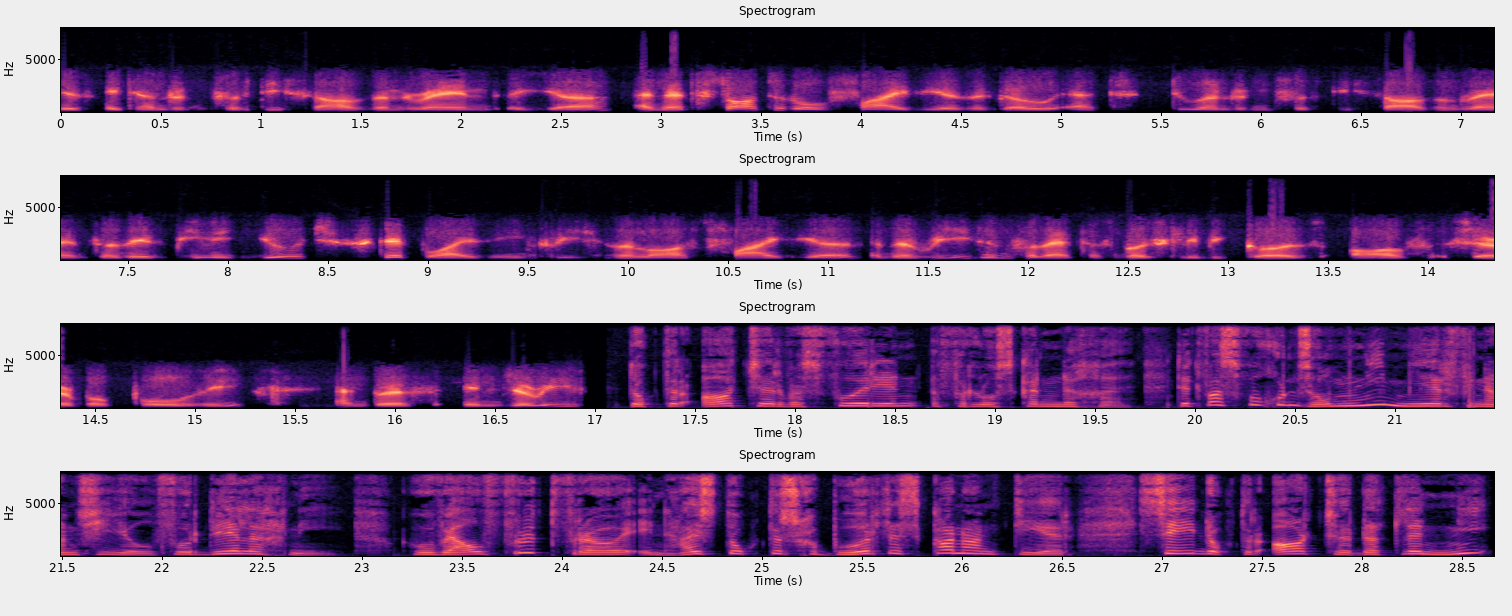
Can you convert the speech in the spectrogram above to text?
is 850,000 Rand a year. And that started off five years ago at 250,000 Rand. So there's been a huge stepwise increase in the last five years. And the reason for that is mostly because of cerebral palsy and birth injuries. Dr Archer was voorheen 'n verloskundige. Dit was volgens hom nie meer finansiëel voordelig nie. Hoewel vroedvroue en huisdokters geboortes kan hanteer, sê Dr Archer dat hulle nie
